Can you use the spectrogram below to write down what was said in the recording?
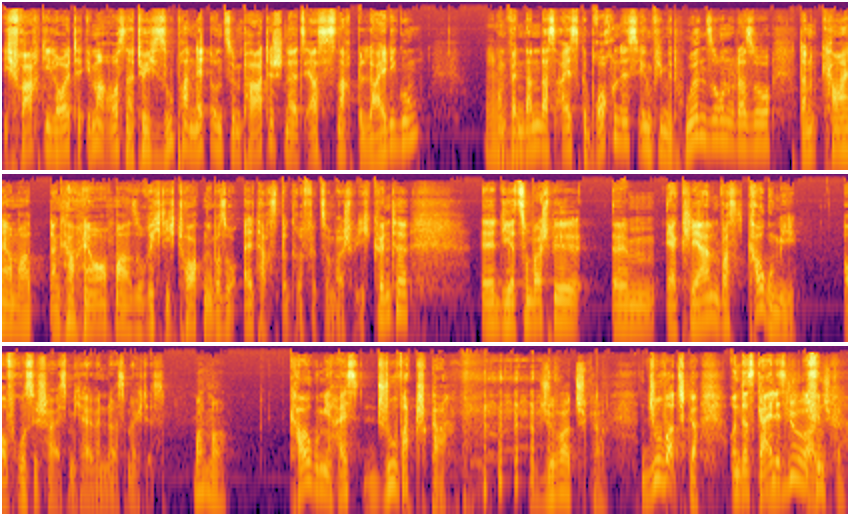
ich frage die Leute immer aus, natürlich super nett und sympathisch, ne, als erstes nach Beleidigung. Mhm. Und wenn dann das Eis gebrochen ist, irgendwie mit Hurensohn oder so, dann kann man ja mal, dann kann man ja auch mal so richtig talken über so Alltagsbegriffe zum Beispiel. Ich könnte äh, dir zum Beispiel ähm, erklären, was Kaugummi auf Russisch heißt, Michael, wenn du das möchtest. Mach mal. Kaugummi heißt Juwatschka. Juwatschka. Juwatschka. Und das Geile ist, Juwatschka. ich finde,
